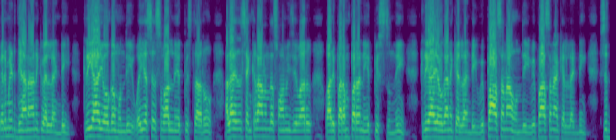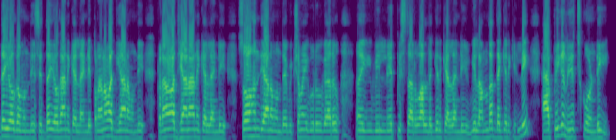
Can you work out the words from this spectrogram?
పిరమిడ్ ధ్యానానికి వెళ్ళండి. క్రియాయోగం ఉంది. వైఎస్ఎస్ వాళ్ళు నేర్పిస్తారు. అలాగే శంకరానంద స్వామీజీ వారు వారి పరంపర నేర్పిస్తుంది. క్రియాయోగానికి వెళ్ళండి. విపాసన ఉంది. విపాసనకి వెళ్ళండి. సిద్ధయోగం ఉంది. సిద్ధయోగానికి వెళ్ళండి. ప్రణవ ధ్యానం ఉంది. ప్రణవ ధ్యానానికి వెళ్ళండి. సోహం ధ్యానం ఉంది. భిక్షమయ్య గురువు గారు వీళ్ళు నేర్పిస్తారు. వాళ్ళ దగ్గరికి వెళ్ళండి. వీళ్ళందరి దగ్గరికి వెళ్ళి హ్యాపీగా నేర్చుకోండి.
